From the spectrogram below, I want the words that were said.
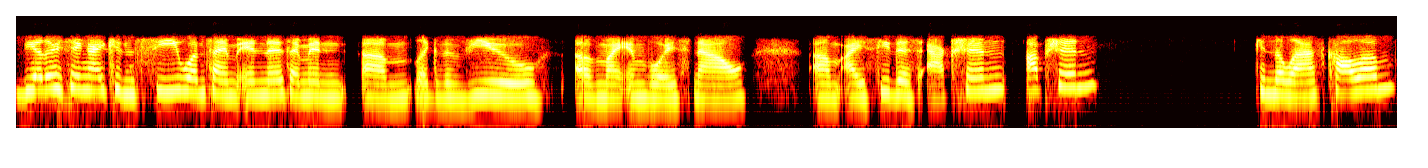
The other thing I can see once I'm in this, I'm in um, like the view of my invoice now. Um, I see this action option in the last column.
